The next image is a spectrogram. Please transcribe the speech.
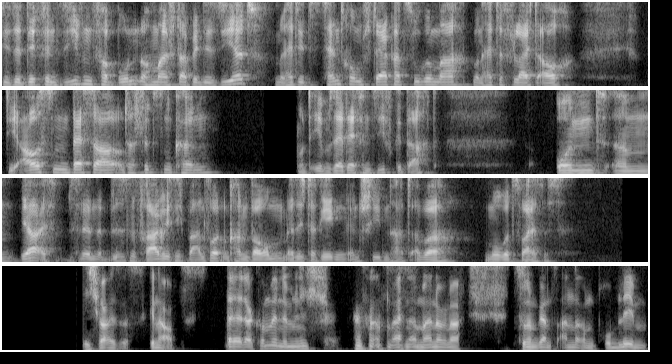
diese defensiven Verbund nochmal stabilisiert. Man hätte das Zentrum stärker zugemacht. Man hätte vielleicht auch die Außen besser unterstützen können und eben sehr defensiv gedacht. Und ähm, ja, es, es, ist eine Frage, die ich nicht beantworten kann, warum er sich dagegen entschieden hat. Aber Moritz weiß es. Ich weiß es, genau. Äh, da kommen wir nämlich meiner Meinung nach zu einem ganz anderen Problem.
